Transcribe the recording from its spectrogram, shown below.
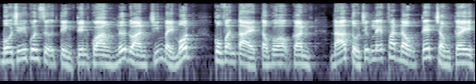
Bộ Chỉ huy Quân sự tỉnh Tuyên Quang, Lữ đoàn 971, Cục Vận tải Tổng cục Hậu cần đã tổ chức lễ phát động Tết trồng cây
